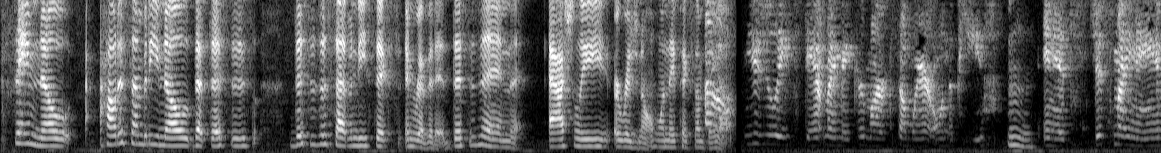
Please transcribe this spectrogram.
same note, how does somebody know that this is this is a 76 and riveted? This is an Ashley original when they pick something Um, up. usually stamp my maker mark somewhere on the piece Mm. and it's just my name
